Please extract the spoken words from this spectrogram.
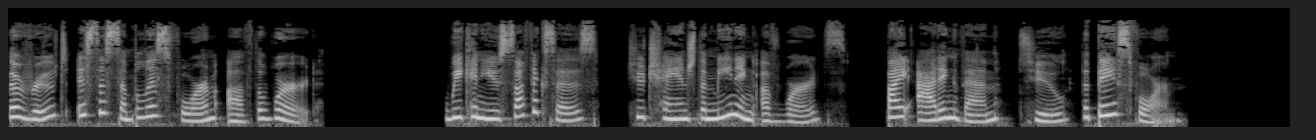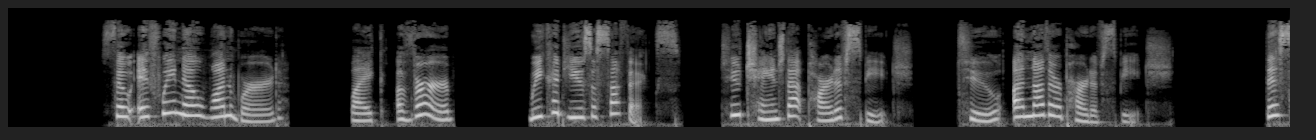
The root is the simplest form of the word. We can use suffixes to change the meaning of words by adding them to the base form. So if we know one word, like a verb we could use a suffix to change that part of speech to another part of speech. This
